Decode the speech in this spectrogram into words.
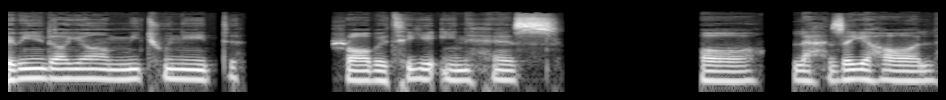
ببینید آیا می‌تونید رابطه این حس با لحظه حال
